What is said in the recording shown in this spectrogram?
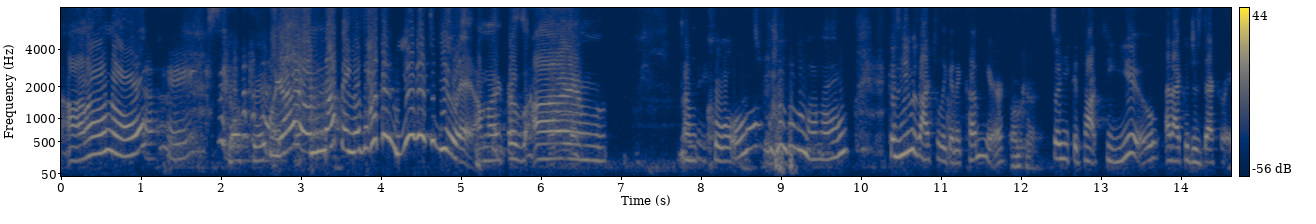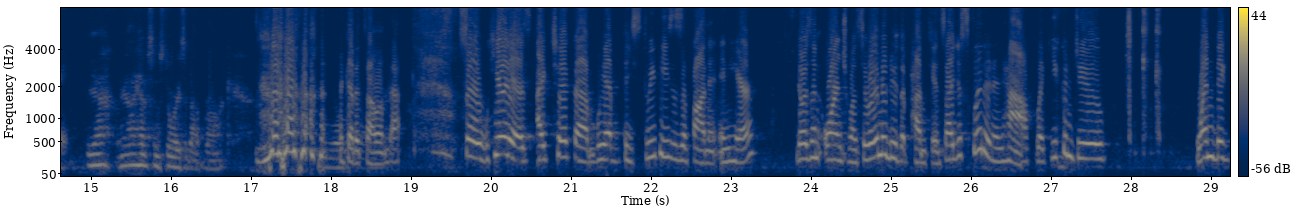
"I don't know." Cupcakes. Cupcakes. Like, I know nothing. I was like, how come you get to do it? I'm like, because I'm I'm cool. Because he was actually going to come here Okay. so he could talk to you and I could just decorate. Yeah, yeah, I have some stories about Brock. I gotta tell him that. So here it is. I took, um, we have these three pieces of fondant in here. There was an orange one. So we're gonna do the pumpkin. So I just split it in half. Like you can do one big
